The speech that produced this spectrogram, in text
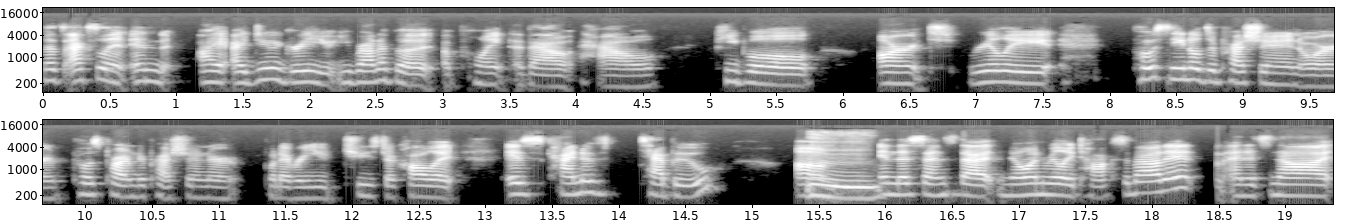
That's excellent, and I I do agree. You you brought up a, a point about how people aren't really postnatal depression or postpartum depression or whatever you choose to call it is kind of taboo um, mm. in the sense that no one really talks about it and it's not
